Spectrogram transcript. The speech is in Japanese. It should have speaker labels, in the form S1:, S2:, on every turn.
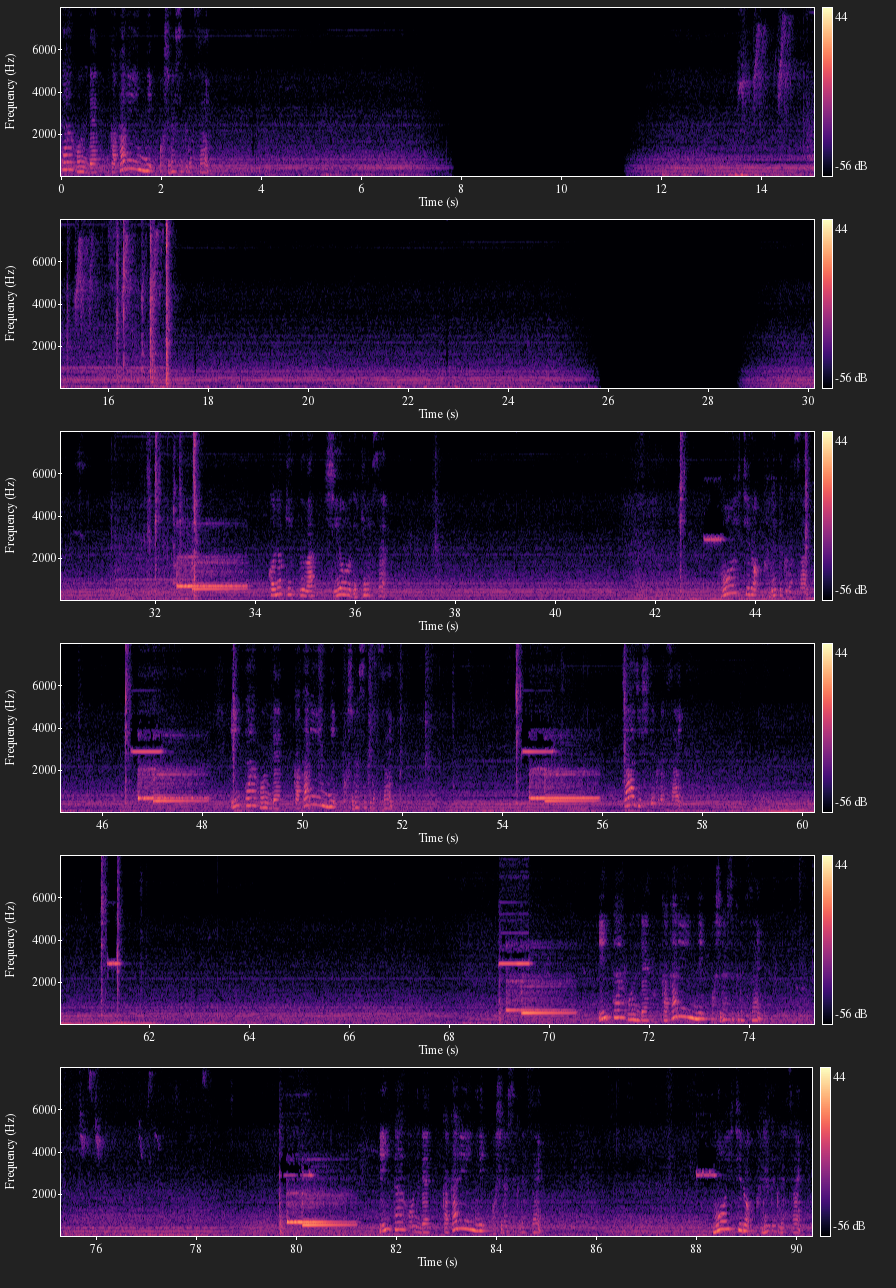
S1: ターホンで係員にお知らせください。この切符は使用できません。もう一度触れてください。インターホンで係員にお知らせください。チャージしてください。インターホンで係員にお知らせください。インターホンで係員にお知らせください。もう一度触れてください。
